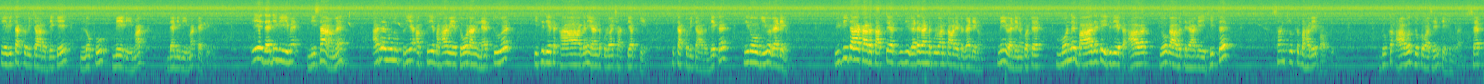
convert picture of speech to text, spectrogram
මේ විතක්ක ਵਿਚාර දෙකේ ලොකු මේරීමක් දැඩිවීමක් ඇති ඒ දැඩිවීම නිසාම අරමුණු ප්‍රිය අප්‍රිය භාවයේ තෝරන්නේ නැතුව ඉදිරියට කාගෙන යන්න පුළුවන් ශක්තියක් තියෙනවා. හිතක් ਵਿਚාර දෙක නිරෝගීව වැඩෙනවා. විවිධාකාර තත්ත්වයකදී වැඩ ගන්න පුළුවන් තාලයට වැඩෙනවා. මේ වැඩෙනකොට මොන බාධක ඉදිරියට ආවත් යෝගාවචරයාගේ හිත සන්තුෂ්ත භාවයේ පවතින. දුක ආවොත් දුක වශයෙන් තේරුම් ගන්න. සැප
